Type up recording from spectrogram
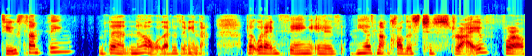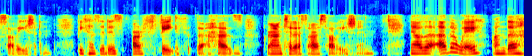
do something? Then no, that doesn't mean that. But what I'm saying is, He has not called us to strive for our salvation because it is our faith that has granted us our salvation. Now, the other way, on the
